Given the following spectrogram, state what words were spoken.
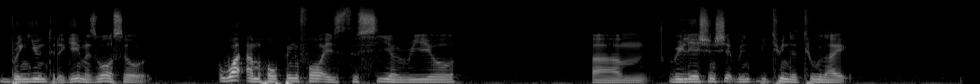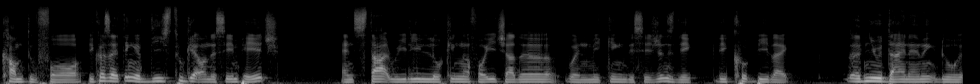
bring you into the game as well. So what I'm hoping for is to see a real um relationship be- between the two like come to fore because I think if these two get on the same page and start really looking for each other when making decisions, they they could be like a new dynamic duo,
